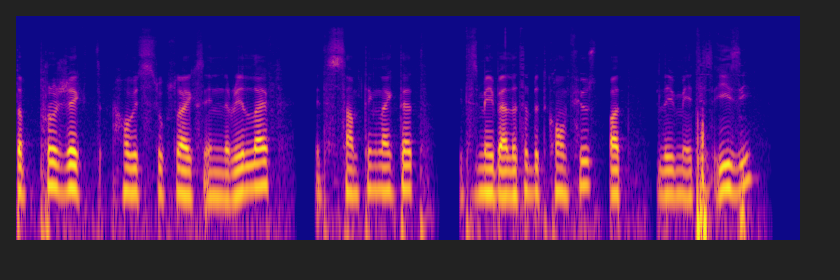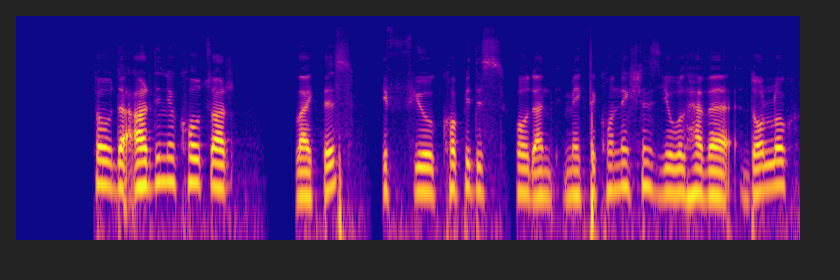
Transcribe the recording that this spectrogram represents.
the project how it looks like in real life it is something like that. It is maybe a little bit confused but believe me it is easy. So the arduino codes are like this. If you copy this code and make the connections you will have a door lock.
